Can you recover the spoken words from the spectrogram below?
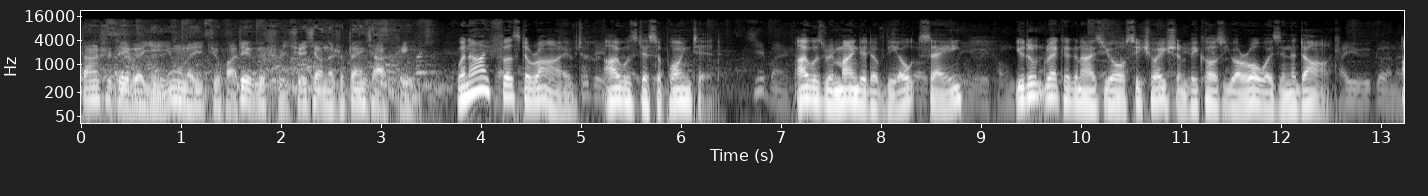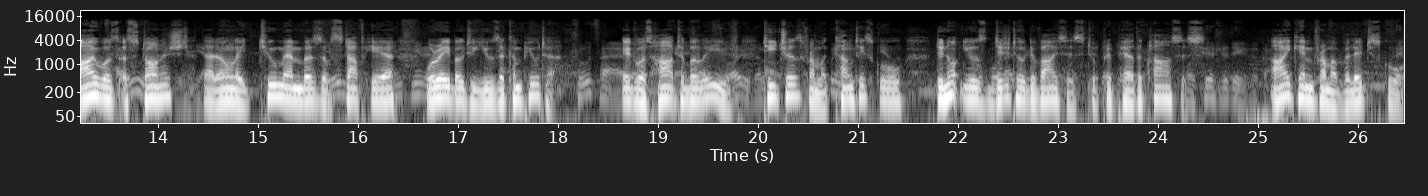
当时这个引用了一句话，这个是学校呢是灯下黑。 When I first arrived, I was disappointed. I was reminded of the old saying, you don't recognize your situation because you are always in the dark. I was astonished that only two members of staff here were able to use a computer. It was hard to believe teachers from a county school do not use digital devices to prepare the classes. I came from a village school.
